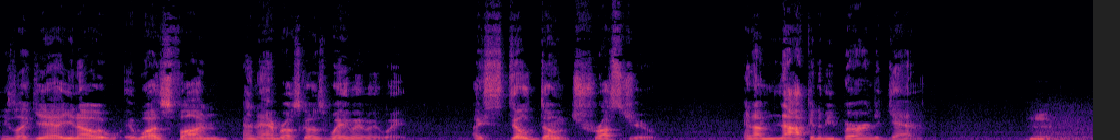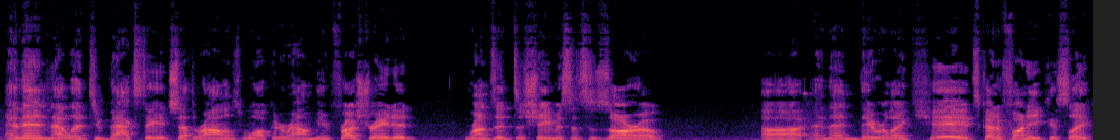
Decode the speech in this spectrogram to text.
He's like, "Yeah, you know, it, it was fun." And Ambrose goes, "Wait, wait, wait, wait. I still don't trust you, and I'm not going to be burned again." Mm. And then that led to backstage Seth Rollins walking around being frustrated, runs into Sheamus and Cesaro. Uh, and then they were like, hey, it's kind of funny because, like,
